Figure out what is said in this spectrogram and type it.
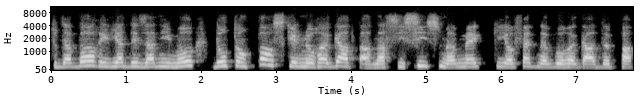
Tout d'abord, il y a des animaux dont on pense qu'ils nous regardent par narcissisme, mais qui en fait ne vous regardent pas.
